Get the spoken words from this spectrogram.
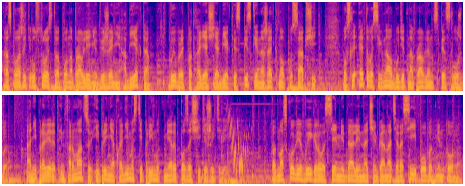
расположить устройство по направлению движения объекта, выбрать подходящий объект из списка и нажать кнопку «Сообщить». После этого сигнал будет направлен в спецслужбы. Они проверят информацию и при необходимости примут меры по защите жителей. Подмосковье выиграло 7 медалей на чемпионате России по бадминтону.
